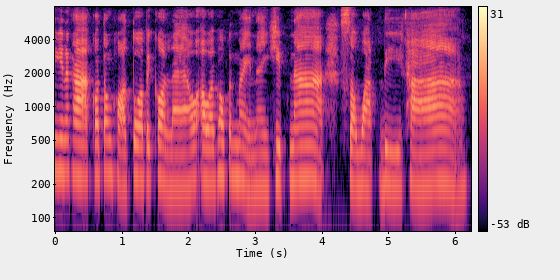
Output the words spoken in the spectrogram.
นี้นะคะ ก็ต้องขอตัวไปก่อนแล้ว เอาไว้พบกันใหม่ในคลิปหน้า สวัสดีค่ะ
